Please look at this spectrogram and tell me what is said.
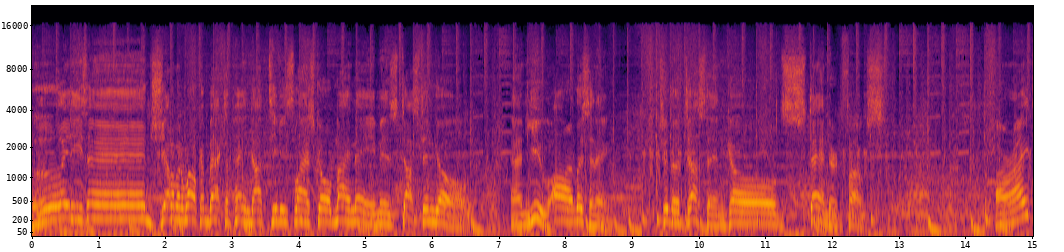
Ladies and gentlemen, welcome back to Paine.tv slash gold. My name is Dustin Gold, and you are listening to the Dustin Gold Standard, folks. All right?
